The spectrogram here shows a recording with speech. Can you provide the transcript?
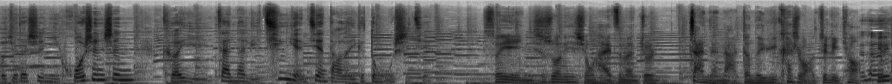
我觉得是你活生生可以在那里亲眼见到的一个动物世界。所以你是说那些熊孩子们就是站在那儿等着鱼开始往嘴里跳？因为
